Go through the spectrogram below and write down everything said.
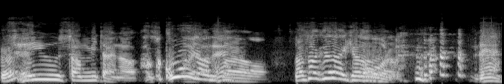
声優さんみたいな初声なんだよ。情けないキャラだから。ね。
